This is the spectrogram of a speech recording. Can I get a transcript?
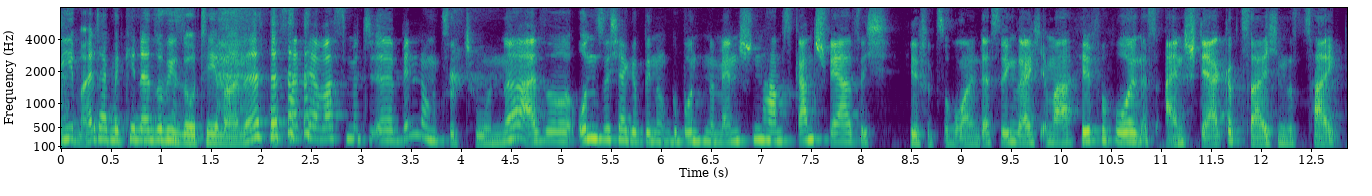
Wie im Alltag mit Kindern sowieso Thema, ne? Das hat ja was mit äh, Bindung zu tun, ne? Also unsicher gebundene Menschen haben es ganz schwer, sich Hilfe zu holen. Deswegen sage ich immer, Hilfe holen ist ein Stärkezeichen. Das zeigt,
